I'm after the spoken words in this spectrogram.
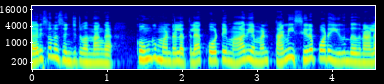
தரிசனம் செஞ்சுட்டு வந்தாங்க. கொங்கு மண்டலத்தில் கோட்டை மாரியம்மன் தனி சிறப்போடு இருந்ததுனால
